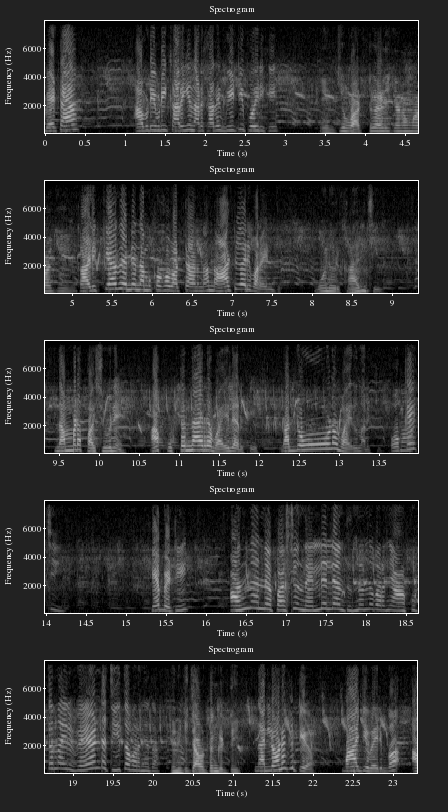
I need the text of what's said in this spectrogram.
ബേട്ടാ അവിടെ ഇവിടെ കറങ്ങി നടക്കാതെ വീട്ടിൽ പോയിരിക്കും. എനിക്ക് വട്ട് കളിക്കണം മാജി കളിക്കാതെ തന്നെ നമുക്കൊക്കെ വട്ടാണെന്നാ നാട്ടുകാർ പറയുന്നത്. മോനൊരു കാര്യം ചെയ്യും. നമ്മുടെ പശുവിനെ ആ കുട്ടനാരുടെ വയലിറക്കി നല്ലോണം വയറ് നിറക്കി ഓക്കെ? ഏ ബെട്ടി? അന്ന് തന്നെ പശു നെല്ലെല്ലാം തിന്നെന്ന് പറഞ്ഞ ആ കുട്ടനായര് വേണ്ട ചീത്ത പറഞ്ഞതാ. എനിക്ക് ചവിട്ടും കിട്ടി. നല്ലോണം കിട്ടിയോ? മാജി വരുമ്പോ ആ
